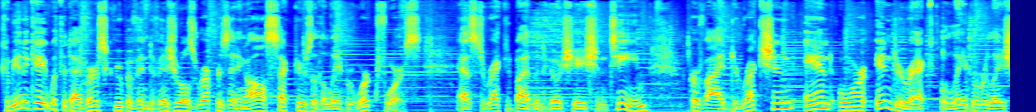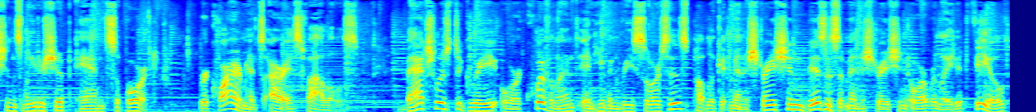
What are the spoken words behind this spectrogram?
communicate with a diverse group of individuals representing all sectors of the labor workforce. As directed by the negotiation team, provide direction and or indirect labor relations leadership and support. Requirements are as follows bachelor's degree or equivalent in human resources, public administration, business administration, or related field,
